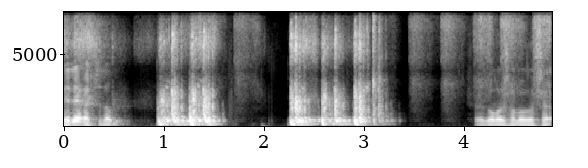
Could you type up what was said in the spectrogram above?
Nereye kaçtı? Şöyle dolaşa dolaşa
